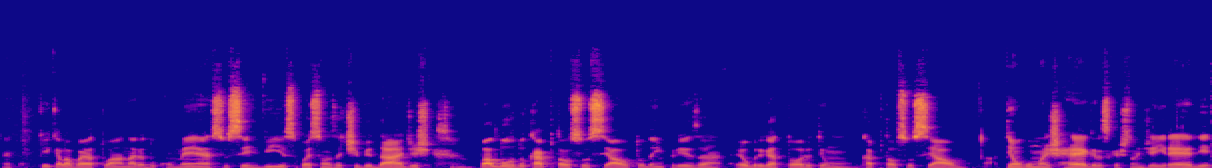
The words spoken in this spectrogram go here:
né, o que, que ela vai atuar na área do comércio, serviço, quais são as atividades, Sim. valor do capital social, toda empresa é obrigatório ter um capital social, tem algumas regras, questão de EIRELI,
